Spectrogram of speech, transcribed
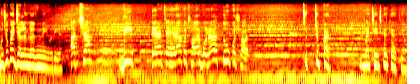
मुझे कोई जलन वलन नहीं हो रही है। अच्छा दी तेरा चेहरा कुछ और बोल रहा है तू कुछ और। चुप चुप कर। मैं चेंज करके आती हूँ।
